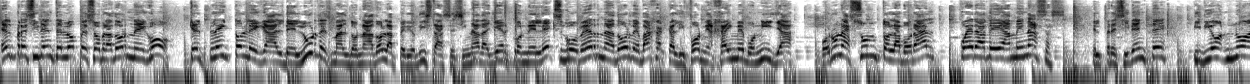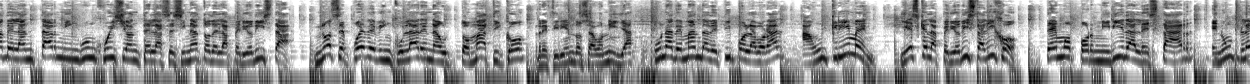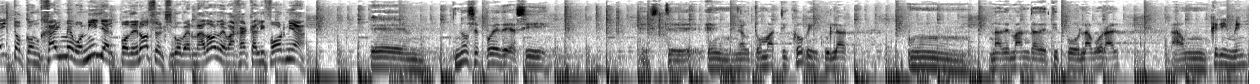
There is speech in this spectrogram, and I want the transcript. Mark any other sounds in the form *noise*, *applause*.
El presidente López Obrador negó que el pleito legal de Lourdes Maldonado, la periodista asesinada ayer con el ex gobernador de Baja California, Jaime Bonilla, por un asunto laboral, fuera de amenazas. El presidente pidió no adelantar ningún juicio ante el asesinato de la periodista. No se puede vincular en automático, refiriéndose a Bonilla, una demanda de tipo laboral a un crimen. Y es que la periodista dijo, temo por mi vida al estar en un pleito con Jaime Bonilla, el poderoso exgobernador de Baja California. Eh, no se puede así este, en automático vincular una demanda de tipo laboral a un crimen.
